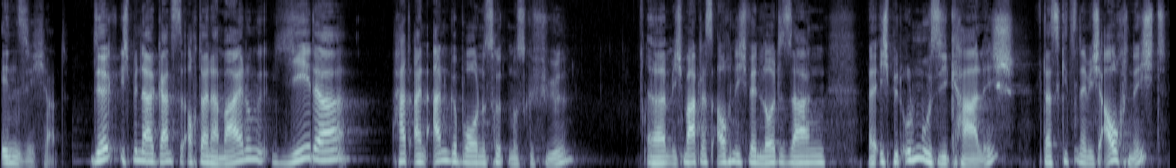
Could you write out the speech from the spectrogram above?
in sich hat. Dirk, ich bin da ganz auch deiner Meinung. Jeder hat ein angeborenes Rhythmusgefühl. Ähm, ich mag das auch nicht, wenn Leute sagen, äh, ich bin unmusikalisch das gibt's nämlich auch nicht.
